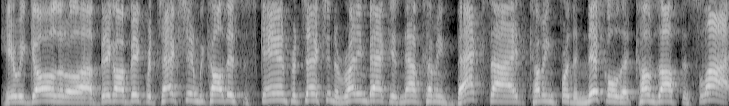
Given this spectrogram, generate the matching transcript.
here we go. Little uh, big on big protection. We call this the scan protection. The running back is now coming backside, coming for the nickel that comes off the slot.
